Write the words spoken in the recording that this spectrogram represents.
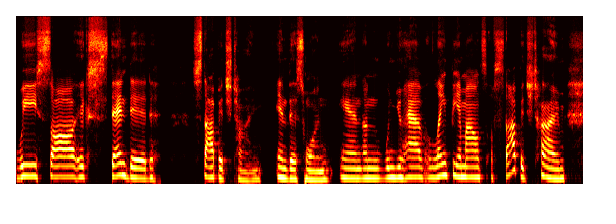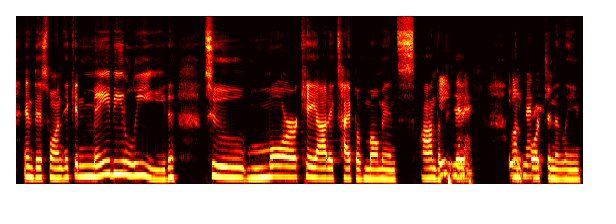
we saw extended stoppage time in this one. And um, when you have lengthy amounts of stoppage time in this one, it can maybe lead to more chaotic type of moments on the Eight pitch. unfortunately. Minutes.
